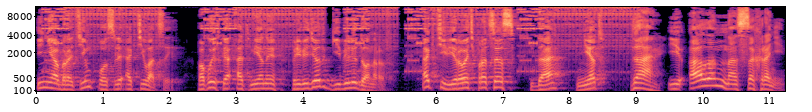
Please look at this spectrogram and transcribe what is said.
и необратим после активации. Попытка отмены приведет к гибели доноров. Активировать процесс? Да? Нет? Да, и Алан нас сохрани.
